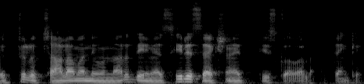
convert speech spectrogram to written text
వ్యక్తులు చాలామంది ఉన్నారు. దీని మీద సీరియస్ యాక్షన్ అయితే తీసుకోవాలి? థ్యాంక్ యూ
